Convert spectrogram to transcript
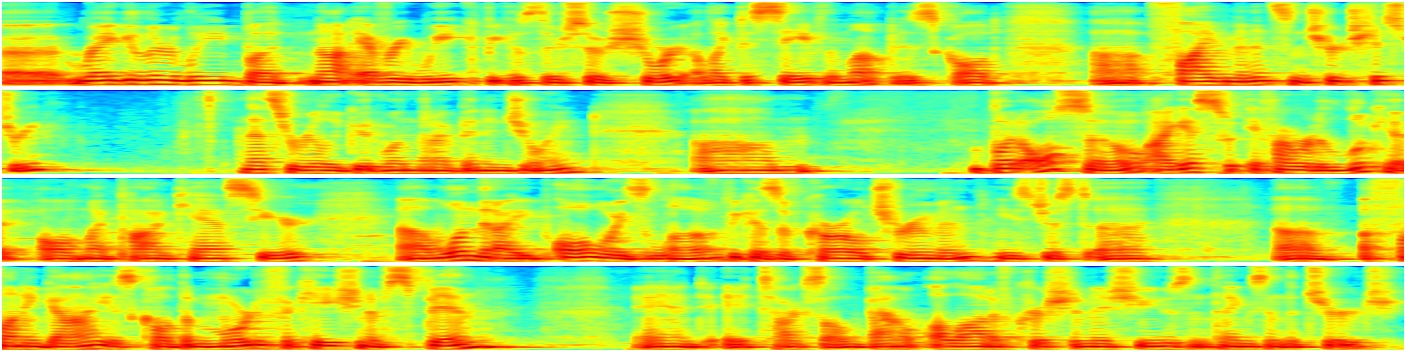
uh, regularly, but not every week because they're so short. I like to save them up. is called uh, Five Minutes in Church History. That's a really good one that I've been enjoying. Um, but also, I guess if I were to look at all of my podcasts here, uh, one that I always love because of Carl Trueman, he's just a, a, a funny guy, is called The Mortification of Spin. And it talks about a lot of Christian issues and things in the church.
